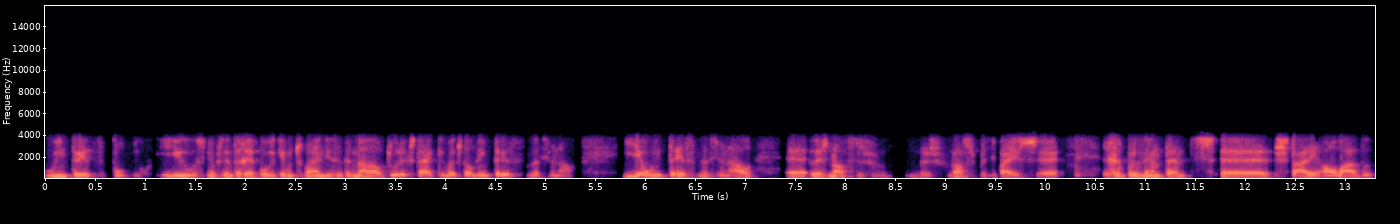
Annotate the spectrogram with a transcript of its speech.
o interesse público. E o Sr. Presidente da República muito bem disse a determinada altura que está aqui uma questão de interesse nacional. E é um interesse nacional, uh, as nossas, os nossos principais uh, representantes uh, estarem ao lado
